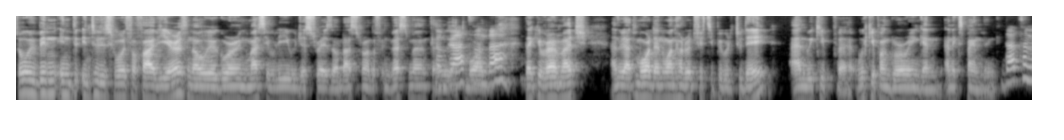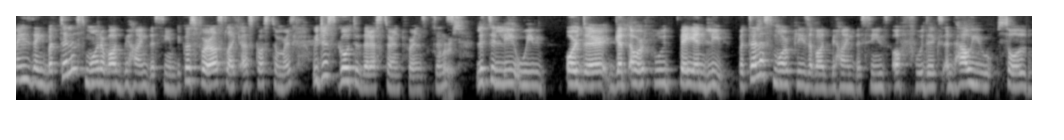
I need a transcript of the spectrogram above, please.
So we've been into, into this world for five years. Now we're growing massively. We just raised our last round of investment. and we had Congrats more- on that. Thank you very much. And we had more than 150 people today, and we keep uh, we keep on growing and, and expanding. That's amazing. But tell us more about behind the scene because for us, like as customers, we just go to the restaurant, for instance. Literally, we order, get our food, pay, and leave. But tell us more, please, about behind the scenes of Foodics and how you solve,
